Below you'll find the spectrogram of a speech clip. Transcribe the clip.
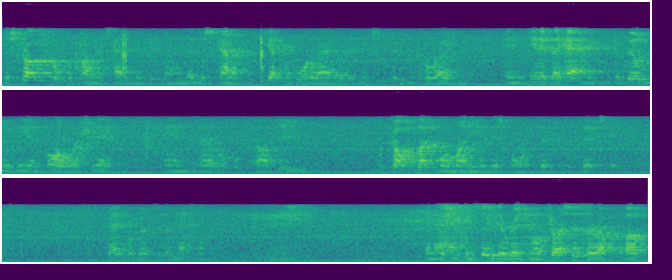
The structural components hadn't been redone, they just kind of kept the water out of it, which is corroding. And, and if they hadn't, the building would be in far worse shape. And, uh, uh, would cost much more money at this point to, to fix it. Okay, we'll go to the next one. And as you can see, the original trusses are up, up,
